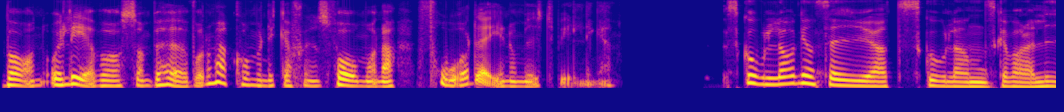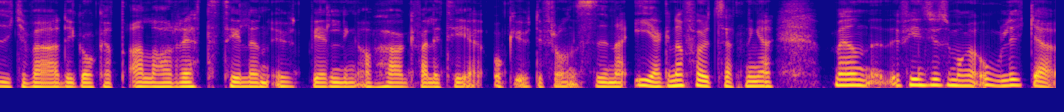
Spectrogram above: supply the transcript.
barn och elever som behöver de här kommunikationsformerna får det inom utbildningen. Skollagen säger ju att skolan ska vara likvärdig och att alla har rätt till en utbildning av hög kvalitet och utifrån sina egna förutsättningar. Men det finns ju så många olika.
